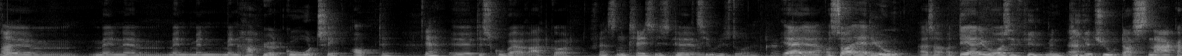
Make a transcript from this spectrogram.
Nej. øhm, men, øhm, men, men, men har hørt gode ting om det. Ja. Øh, det skulle være ret godt. Det er sådan en klassisk Øhm. detektivhistorie. Ja, ja, og så er det jo, altså, og det er det jo også i filmen, Ja. Pikachu, der snakker.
